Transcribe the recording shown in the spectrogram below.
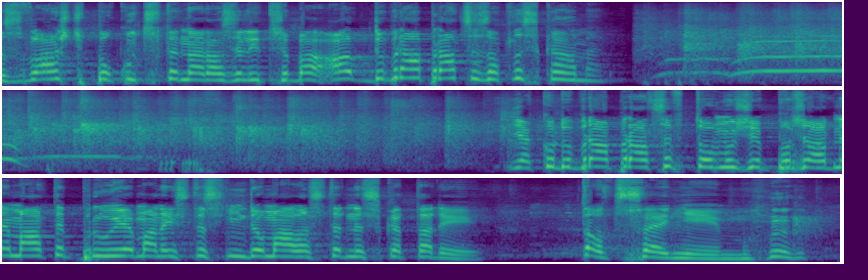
Zvlášť pokud jste narazili třeba, a dobrá práce, zatleskáme. Jako dobrá práce v tom, že pořád nemáte průjem a nejste s ním doma, ale jste dneska tady. To cením.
